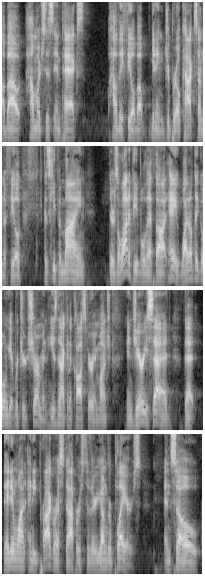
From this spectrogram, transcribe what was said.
about how much this impacts how they feel about getting Jabril Cox on the field. Because keep in mind, there's a lot of people that thought, hey, why don't they go and get Richard Sherman? He's not going to cost very much. And Jerry said that they didn't want any progress stoppers to their younger players. And so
